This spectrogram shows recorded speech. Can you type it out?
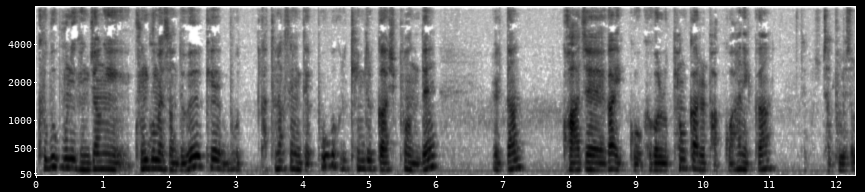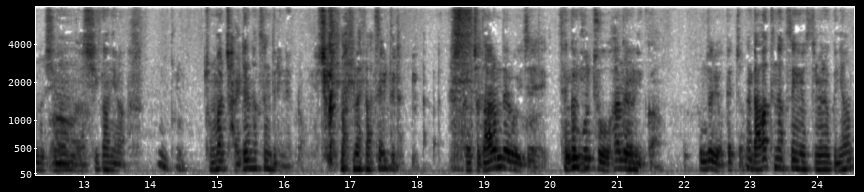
그 부분이 굉장히 궁금했었는데 왜 이렇게 뭐 같은 학생인데 뭐가 그렇게 힘들까 싶었는데 일단 과제가 있고 그걸로 평가를 받고 하니까 작품에 쏟는 시간과 어, 시간이랑 음, 정말 잘 된 학생들이네 그럼 지금 만난 학생들은 그렇죠 나름대로 이제 생각이- 생각분투 하는 그러니까 분들이었겠죠. 나 같은 학생이었으면 그냥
